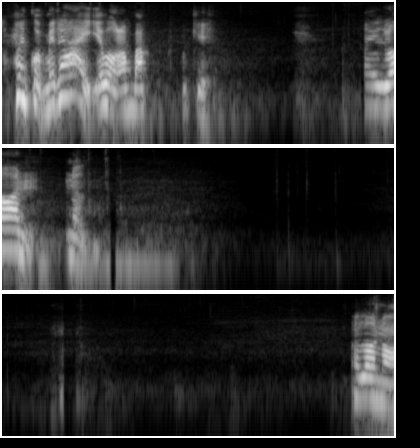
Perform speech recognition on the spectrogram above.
ทำไมกดไม่ได้ อย่าบอกนะบัก โอเค ไอรอนหนึ่งไอรอนอ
